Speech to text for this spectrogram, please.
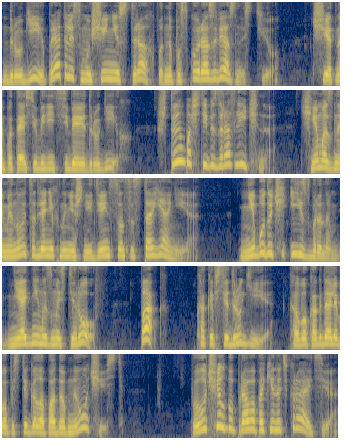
Другие прятали смущение и страх под напуской развязностью, тщетно пытаясь убедить себя и других, что им почти безразлично, чем ознаменуется для них нынешний день солнцестояния. Не будучи избранным ни одним из мастеров, Пак, как и все другие, кого когда-либо постигала подобная участь, получил бы право покинуть Крайте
